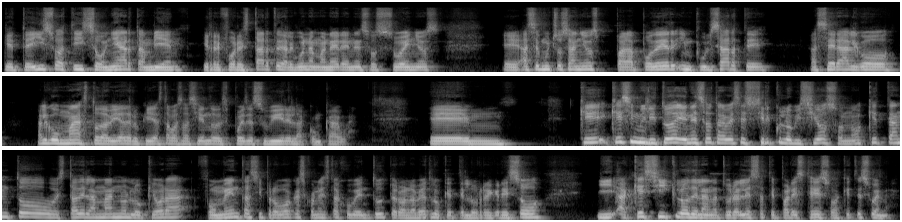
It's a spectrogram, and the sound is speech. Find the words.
que te hizo a ti soñar también y reforestarte de alguna manera en esos sueños eh, hace muchos años para poder impulsarte a hacer algo, algo más todavía de lo que ya estabas haciendo después de subir el Aconcagua. Eh, ¿Qué, similitud hay en eso otra vez ese círculo vicioso, ¿no? ¿Qué tanto está de la mano lo que ahora fomentas y provocas con esta juventud, pero a la vez lo que te lo regresó? ¿Y a qué ciclo de la naturaleza te parece eso? ¿A qué te suena?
